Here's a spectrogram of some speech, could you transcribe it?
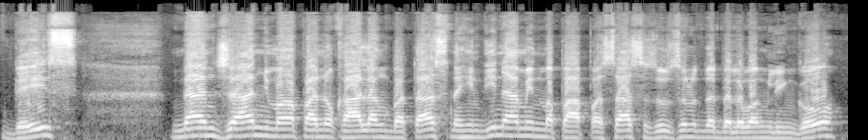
days. Nandyan yung mga panukalang batas na hindi namin mapapasa sa susunod na dalawang linggo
